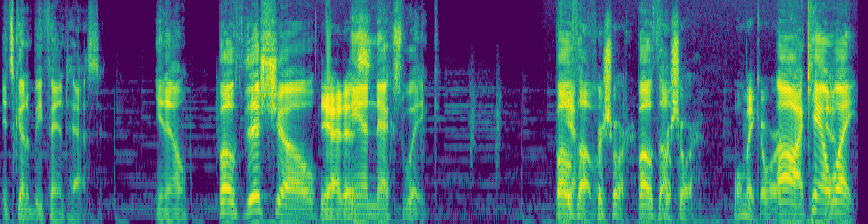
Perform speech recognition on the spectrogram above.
It's going to be fantastic. You know, both this show Yeah, it is. and next week. Both Yeah, of them. For sure. Both of them. For sure. We'll make it work. Oh, I can't Yeah. wait.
